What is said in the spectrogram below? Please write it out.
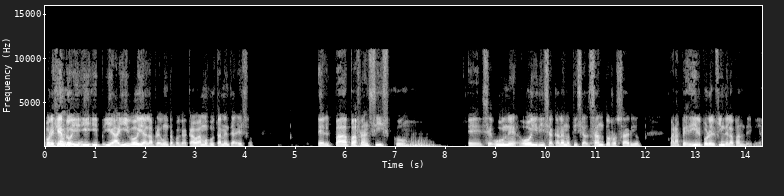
Por ejemplo, y- y ahí voy a la pregunta, porque acá vamos justamente a eso. El Papa Francisco eh, se une hoy, dice acá la noticia, al Santo Rosario para pedir por el fin de la pandemia.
